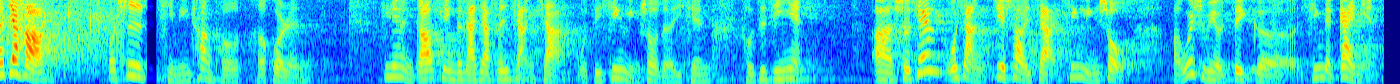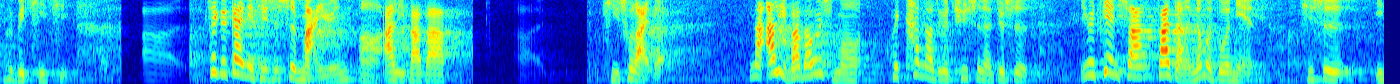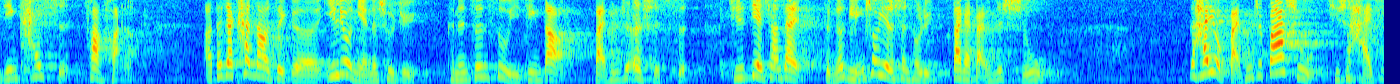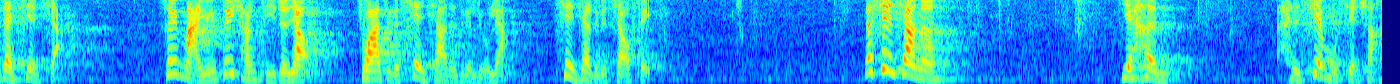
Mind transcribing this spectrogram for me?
大家好，我是启明创投合伙人。今天很高兴跟大家分享一下我对新零售的一些投资经验。啊，首先我想介绍一下新零售啊，为什么有这个新的概念会被提起？啊，这个概念其实是马云啊，阿里巴巴啊提出来的。那阿里巴巴为什么会看到这个趋势呢？就是因为电商发展了那么多年，其实已经开始放缓了。啊，大家看到这个一六年的数据，可能增速已经到百分之二十四。其实电商在整个零售业的渗透率大概百分之十五。那还有百分之八十五，其实还是在线下。所以马云非常急着要抓这个线下的这个流量，线下这个消费。那线下呢，也很很羡慕线上。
